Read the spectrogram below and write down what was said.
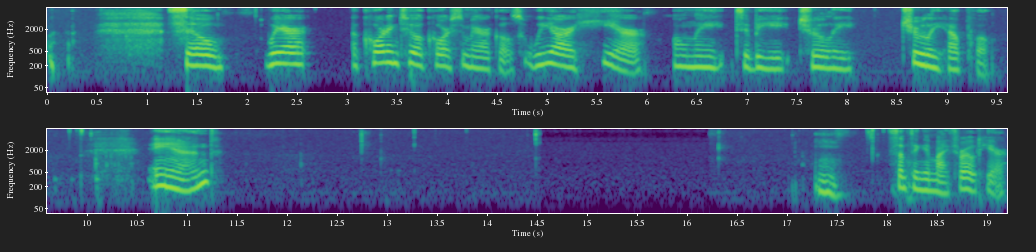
so, we're, according to A Course in Miracles, we are here only to be truly, truly helpful. And Mm, something in my throat here.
